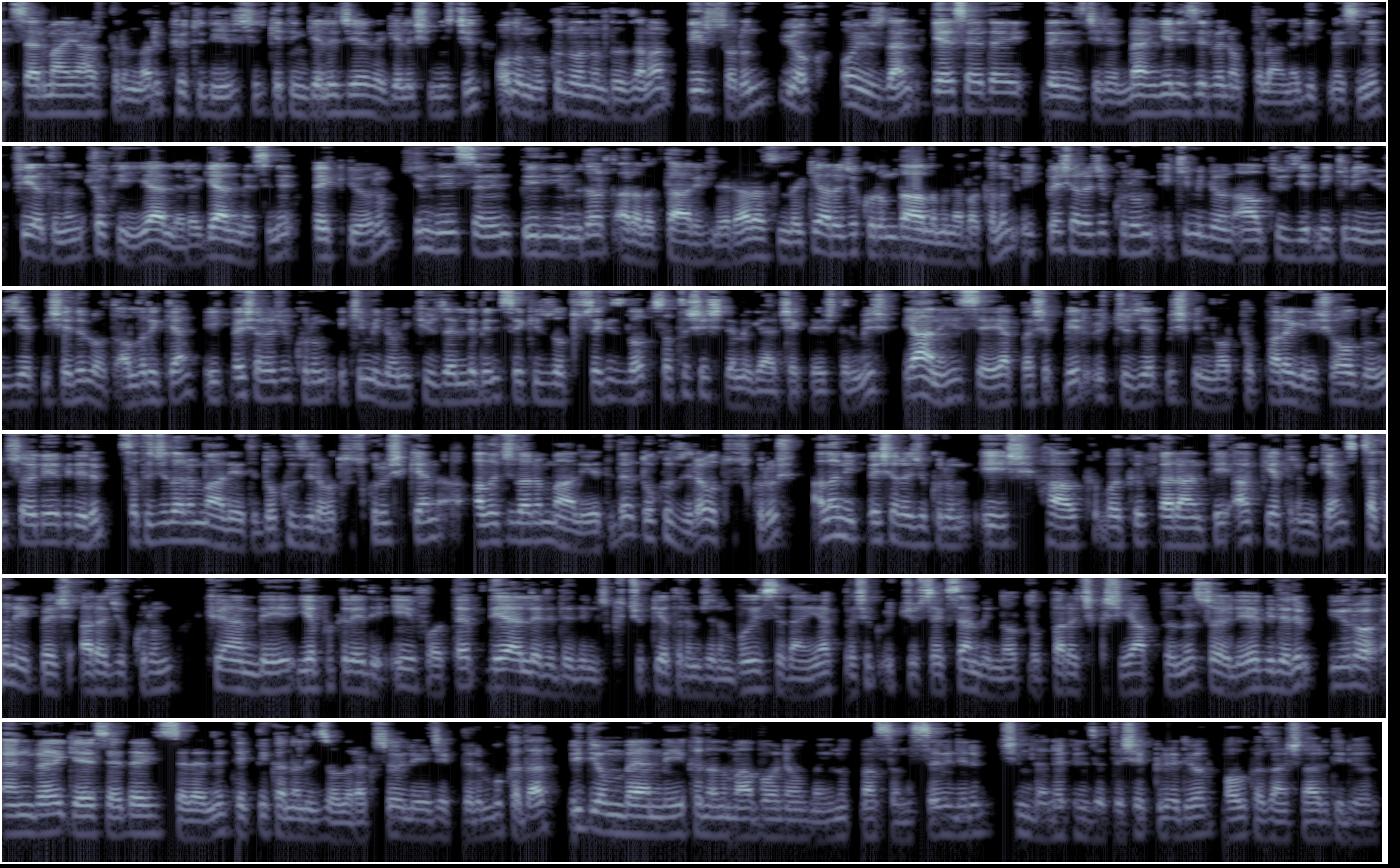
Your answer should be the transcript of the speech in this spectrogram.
sermaye artırımları kötü değil. Şirketin geleceği ve gelişimi için olumlu kullanıldığı zaman bir sorun yok. O yüzden GSD denizciliğin ben yeni zirve noktalarına gitmesini, fiyatının çok iyi yerlere gelmesini bekliyorum. Şimdi hissenin 1-24 Aralık tarihleri arasındaki aracı kurum dağılımına bakalım. İlk 5 aracı kurum 2 milyon 622 bin 177 lot alırken ilk 5 aracı kurum 2 milyon 250 bin 838 lot satış işlemi gerçekleştirmiş. Yani hisseye yaklaşık bir 370 bin lotluk para girişi olduğunu söyleyebilirim. Satıcıların maliyeti 9 lira 30 kuruş iken alıcıların maliyeti de 9 lira 30 kuruş. Alan ilk 5 aracı kurum iş, halk, vakıf, garanti, ak yatırım iken satan ilk 5 aracı kurum QNB, Yapı Kredi, Infotep, diğerleri dediğimiz küçük yatırımcının bu hisseden yaklaşık 380 bin notluk para çıkışı yaptığını söyleyebilirim. Euro, N ve GSD hisselerinin teknik analizi olarak söyleyeceklerim bu kadar. Videomu beğenmeyi, kanalıma abone olmayı unutmazsanız sevinirim. Şimdiden hepinize teşekkür ediyor. Bol kazançlar diliyorum.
